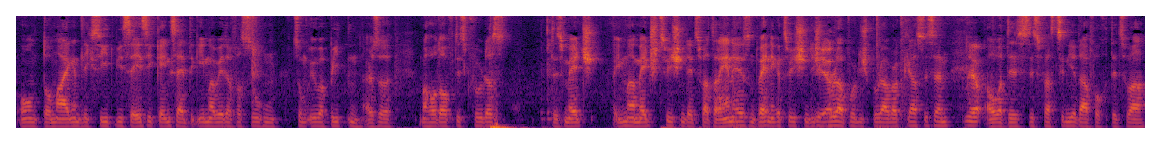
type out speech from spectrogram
und da man eigentlich sieht, wie sie sich gegenseitig immer wieder versuchen zum Überbieten. Also man hat oft das Gefühl, dass das Match immer ein Match zwischen den zwei Trainern ist und weniger zwischen die Ja. Spieler, obwohl die Spieler aber klasse sind. Ja. Aber das, das fasziniert einfach, die zwei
